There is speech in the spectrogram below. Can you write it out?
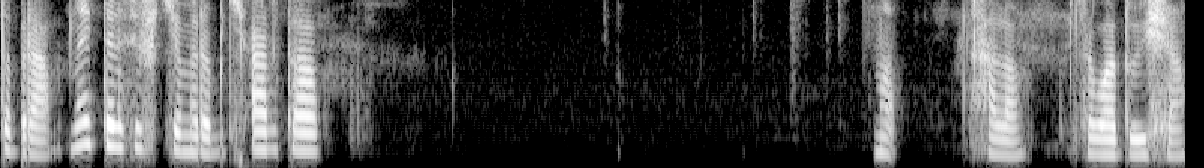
Dobra, no i teraz już chcemy robić arta. No, halo, załaduj się.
